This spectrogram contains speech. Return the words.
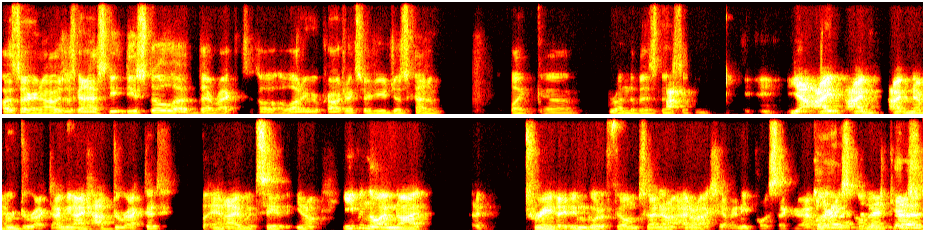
Oh, sorry. No, I was just going to ask you, do you still uh, direct a, a, lot of your projects or do you just kind of like uh, run the business? I, and... Yeah, I, I've, I've never direct. I mean, I have directed, but, and I would say, you know, even though I'm not a trained, I didn't go to film. So I don't know. I don't actually have any post-secondary. I have sorry, high school I meant, uh,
